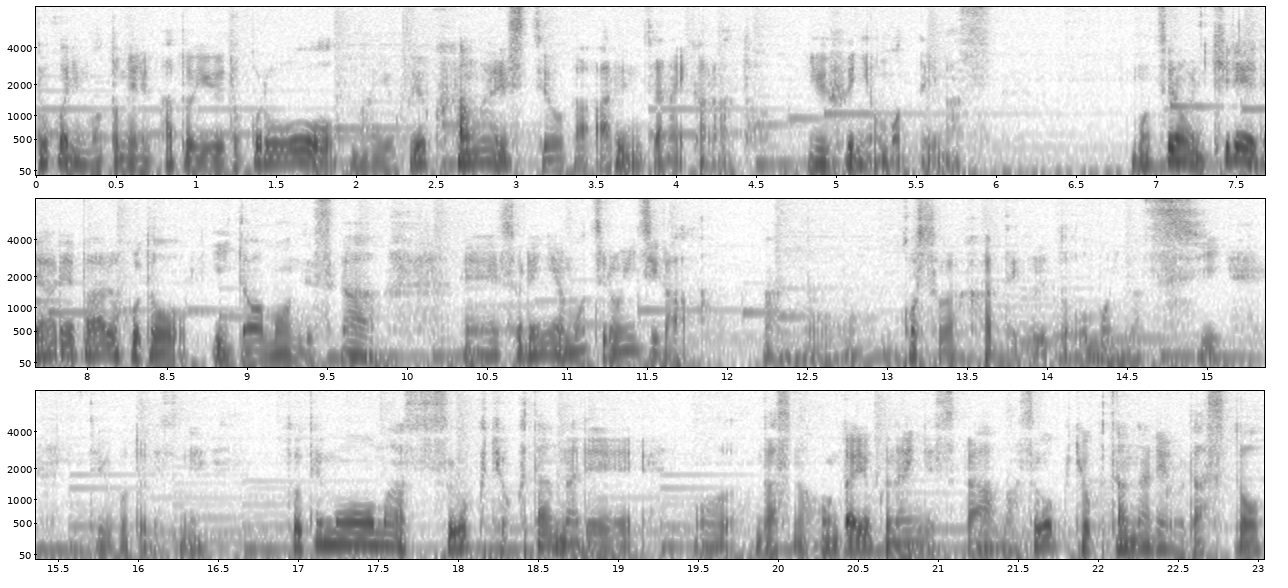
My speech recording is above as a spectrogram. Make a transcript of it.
どこに求めるかというところを、まあ、よくよく考える必要があるんじゃないかなというふうに思っています。もちろん綺麗であればあるほどいいとは思うんですが、えー、それにはもちろん維持が、あのコストがかかってくると思いますし、ということですね。とても、まあ、すごく極端な例を出すのは本当は良くないんですが、まあ、すごく極端な例を出すと、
